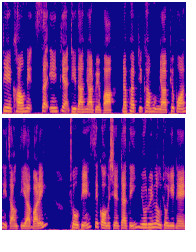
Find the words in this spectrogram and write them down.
ပြင်ခေါင်းနှင့်စက်အင်းပြန့်ဒေသများတွင်ပါနှစ်ဖက်ပစ်ခတ်မှုများဖြစ်ပွားနေကြောင်းသိရပါတယ်။ထို့ပြင်စစ်ကော်မရှင်တပ်သည်မြို့တွင်းလုံခြုံရေးနှင့်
